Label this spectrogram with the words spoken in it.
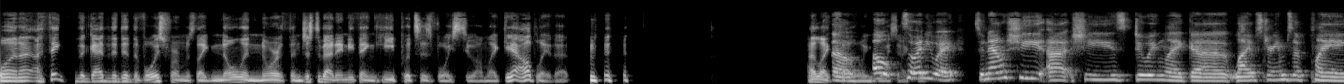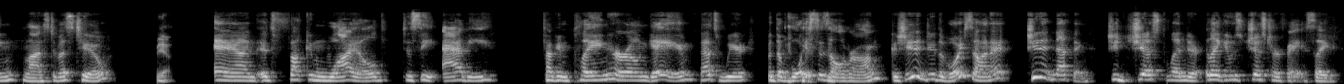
Well, and I, I think the guy that did the voice for him was like Nolan North, and just about anything he puts his voice to, I'm like, yeah, I'll play that. I like So, following. oh, so anyway, so now she uh she's doing like uh live streams of playing Last of Us 2. Yeah. And it's fucking wild to see Abby fucking playing her own game. That's weird. But the voice is all wrong because she didn't do the voice on it. She did nothing. She just lended like it was just her face. Like,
